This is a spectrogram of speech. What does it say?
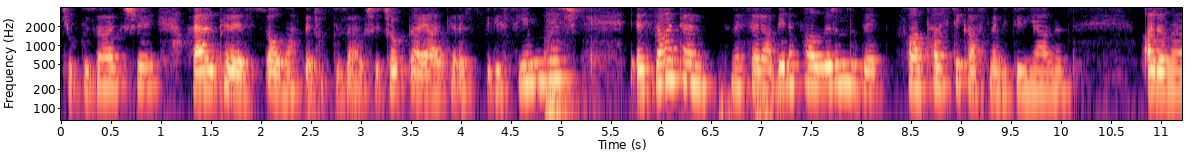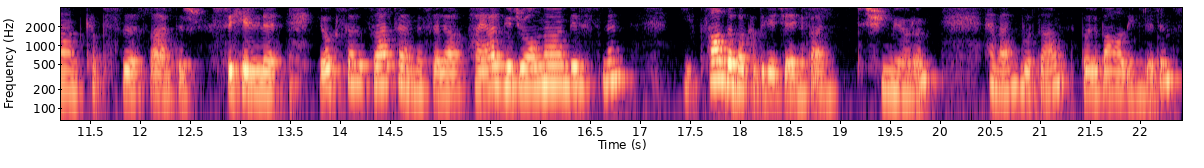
çok güzel bir şey. Hayalperest olmak da çok güzel bir şey. Çok da hayalperest birisiyimdir. E zaten mesela benim fallarımda da hep fantastik aslında bir dünyanın aralanan kapısı vardır. Sihirli. Yoksa zaten mesela hayal gücü olmayan birisinin fal da bakabileceğini ben düşünmüyorum. Hemen buradan böyle bağlayayım dedim.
